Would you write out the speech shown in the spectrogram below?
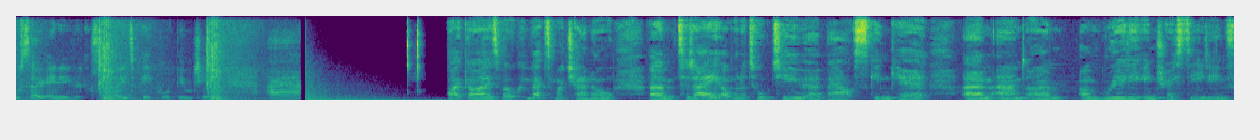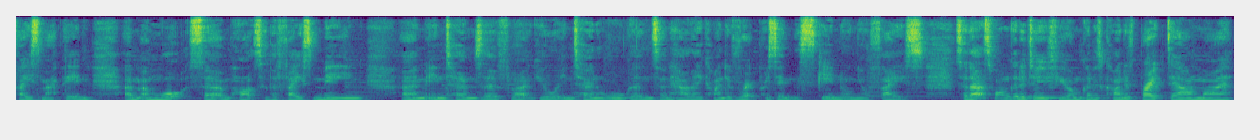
also any loads of people have been and Hi guys, welcome back to my channel. Um, today I want to talk to you about skincare um, and I'm, I'm really interested in face mapping um, and what certain parts of the face mean um, in terms of like your internal organs and how they kind of represent the skin on your face. So that's what I'm going to do for you. I'm going to kind of break down my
